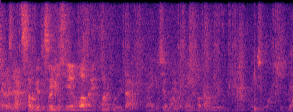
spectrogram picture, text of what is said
Yes, sir. It's so good to see Good you. to see you. Welcome. Wonderful to be back. Thank you so much. Thank you for coming. Thank you so much. Yeah.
